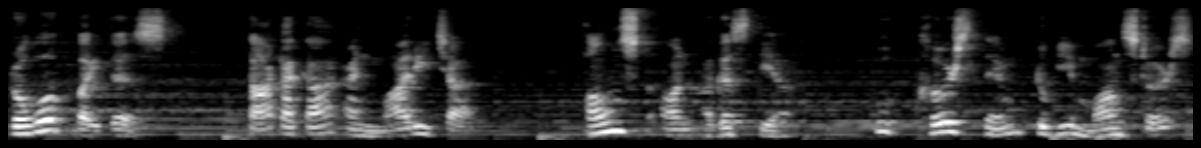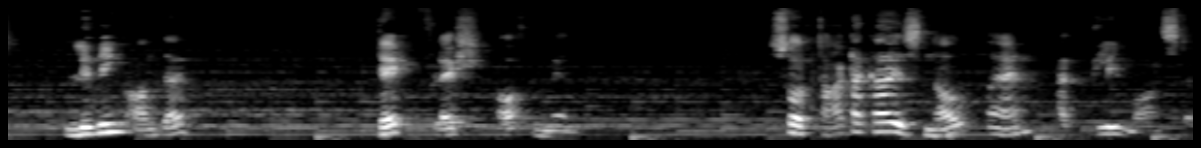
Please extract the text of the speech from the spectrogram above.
Provoked by this, Tataka and Maricha pounced on Agastya who cursed them to be monsters living on the dead flesh of men. So Tataka is now an ugly monster.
